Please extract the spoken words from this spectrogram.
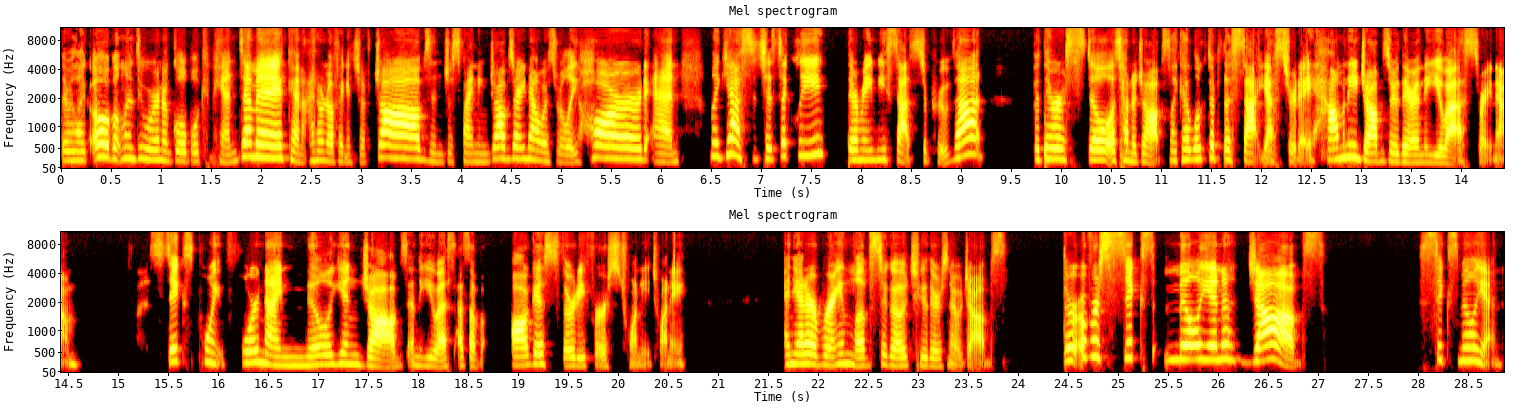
they're like, "Oh, but Lindsay, we're in a global pandemic, and I don't know if I can shift jobs, and just finding jobs right now is really hard." And like, yeah, statistically, there may be stats to prove that, but there are still a ton of jobs. Like I looked up the stat yesterday. How many jobs are there in the U.S. right now? 6.49 million jobs in the US as of August 31st, 2020. And yet our brain loves to go to there's no jobs. There are over 6 million jobs. 6 million.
